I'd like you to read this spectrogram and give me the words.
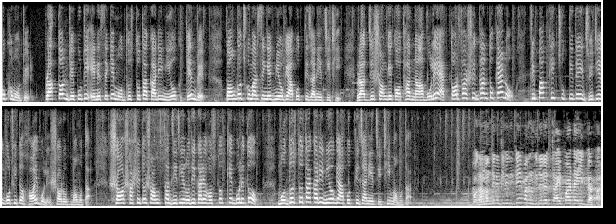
মুখ্যমন্ত্রীর। প্রাক্তন ডেপুটি এনএসএ কে মধ্যস্থতাকারী নিয়োগ কেন্দ্রের। পঙ্কজ কুমার সিং এর নিয়োগে আপত্তি জানিয়ে চিঠি। রাজ্যের সঙ্গে কথা না বলে একতরফা সিদ্ধান্ত কেন? ত্রিপাক্ষিক চুক্তিতেই জিটিএ গঠিত হয় বলে স্বরূপ মমতা। স্বশাসিত সংস্থা জিটিএর অধিকারে হস্তক্ষেপ বলে তোপ। মধ্যস্থতাকারী নিয়োগে আপত্তি জানিয়ে চিঠি মমতার। প্রধানমন্ত্রীকে চিঠি দিতেই পারেন, কিন্তু এটা ট্রাইপার্টাইট ব্যাপার।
